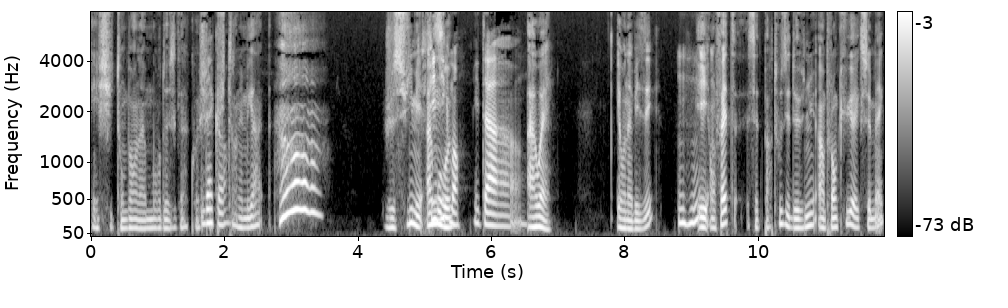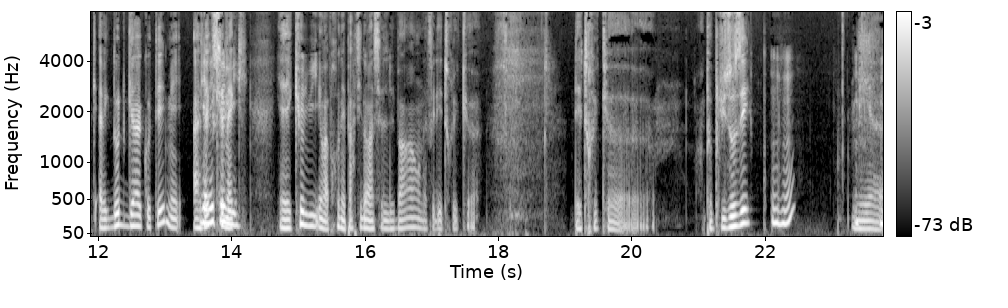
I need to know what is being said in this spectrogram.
Et je suis tombé en amour de ce gars, quoi. Je. Putain, le gars. Oh je suis, mais amoureux. Physiquement. Il t'a. Ah ouais. Et on a baisé. Mhm. Et en fait, cette partouze est devenue un plan cul avec ce mec, avec d'autres gars à côté, mais avec avait ce que lui. mec. Il y avait que lui. Et après, on est parti dans la salle de bain, on a fait des trucs. euh, des trucs euh, un peu plus osés. Mhm. Mais euh,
